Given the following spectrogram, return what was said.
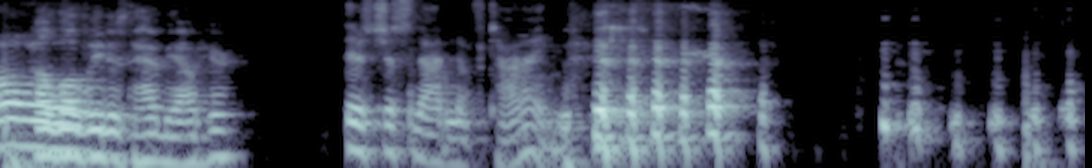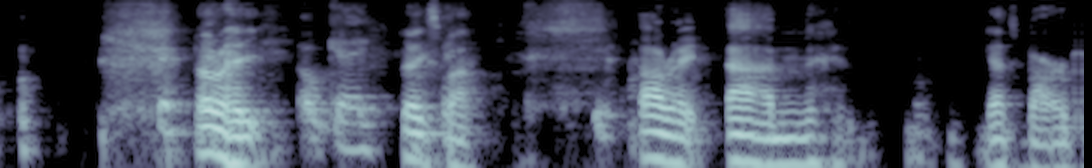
Oh, how lovely it is to have me out here? there's just not enough time. All right. Okay. Thanks, Bob. All right. Um, that's Barb.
